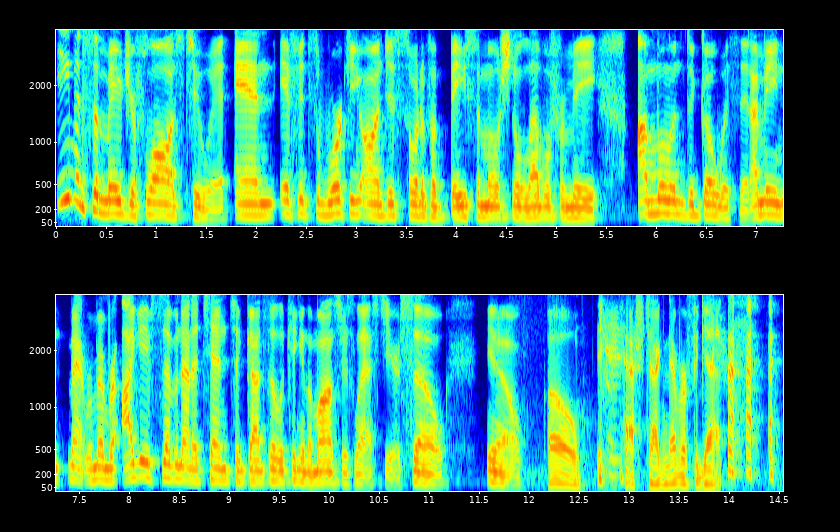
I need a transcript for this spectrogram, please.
even some major flaws to it. And if it's working on just sort of a base emotional level for me, I'm willing to go with it. I mean, Matt, remember I gave seven out of ten to Godzilla King of the Monsters last year. So, you know. Oh, hashtag never forget.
